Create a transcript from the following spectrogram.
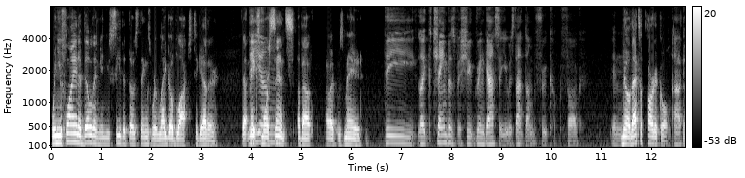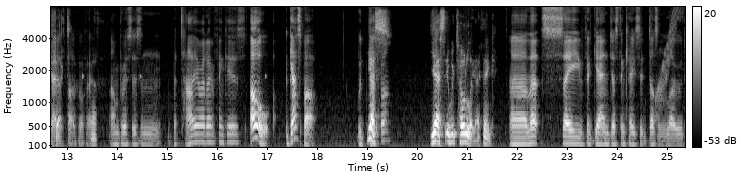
when you fly in a building and you see that those things were Lego blocked together, that The, makes more um, sense about how it was made. the like chambers that shoot green gas at you is that done through fog? In No, that's a particle Okay, that's effect. particle effect. Yeah. Umbris isn't Batalia, I don't think is. Oh, Gaspar. Would Yes. Gaspar? Yes, it would totally. I think. Uh, let's save again just in case it doesn't load.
